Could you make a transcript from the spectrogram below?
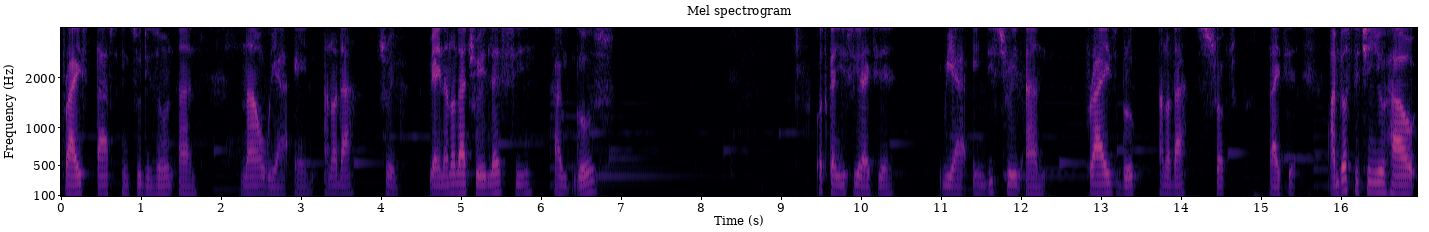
Price taps into the zone and now we are in another trade. We are in another trade. Let's see how it goes. What can you see right here? We are in this trade and price broke another structure right here. I'm just teaching you how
